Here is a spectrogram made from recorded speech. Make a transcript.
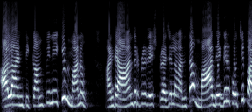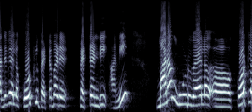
అలాంటి కంపెనీకి మనం అంటే ఆంధ్రప్రదేశ్ ప్రజలమంతా మా దగ్గరకు వచ్చి పదివేల కోట్లు పెట్టబడే పెట్టండి అని మనం మూడు వేల కోట్ల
